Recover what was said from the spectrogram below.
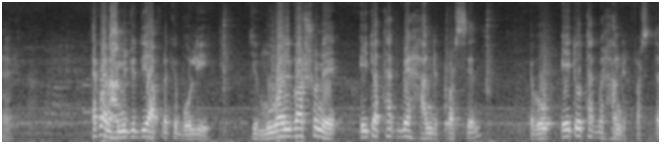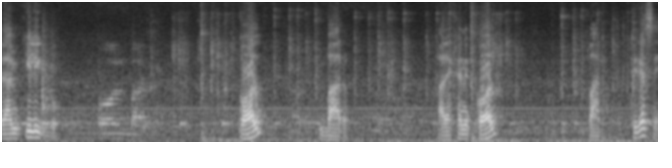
হ্যাঁ। এখন আমি যদি আপনাকে বলি যে মোবাইল ভার্সনে এইটা থাকবে হান্ড্রেড পার্সেন্ট এবং এইটাও থাকবে হান্ড্রেড পার্সেন্ট তাহলে আমি কি লিখব? কল বারো। আর এখানে কল বারো ঠিক আছে?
